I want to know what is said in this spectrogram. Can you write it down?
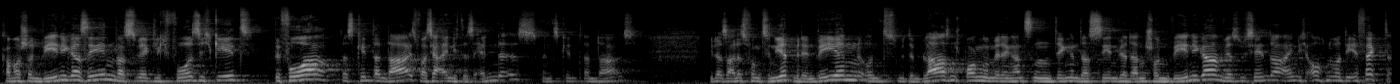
kann man schon weniger sehen, was wirklich vor sich geht, bevor das Kind dann da ist, was ja eigentlich das Ende ist, wenn das Kind dann da ist. Wie das alles funktioniert mit den Wehen und mit dem Blasensprung und mit den ganzen Dingen, das sehen wir dann schon weniger. Wir sehen da eigentlich auch nur die Effekte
